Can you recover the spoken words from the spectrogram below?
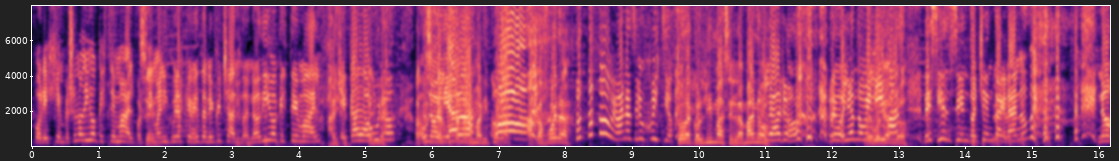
por ejemplo. Yo no digo que esté mal, porque Sí. hay manicuras que me están escuchando. No digo que esté mal. Hay- cada uno, una- Acá se una están juntando oleada. las manicuras ¡Oh! acá afuera, a hacer un juicio. toda con limas en la mano. Claro, revoleándome Revoleando. limas de 100, 180 granos. no,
